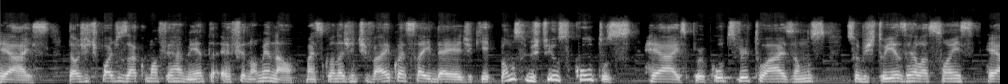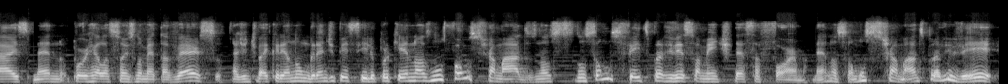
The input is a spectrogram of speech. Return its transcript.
reais. Então a gente pode usar como uma ferramenta, é fenomenal. Mas quando a gente vai com essa ideia de que vamos substituir os cultos reais por cultos virtuais, vamos substituir as relações reais né, por relações no metaverso, a gente vai criando um grande empecilho, porque nós não fomos chamados, nós não somos feitos para viver somente dessa forma, né? Nós somos chamados para viver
